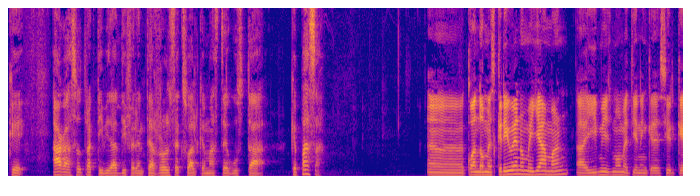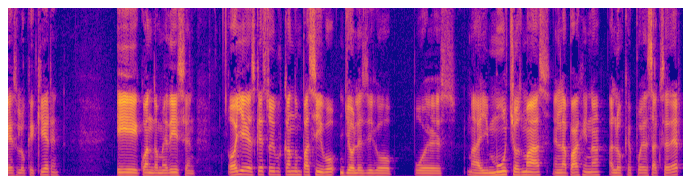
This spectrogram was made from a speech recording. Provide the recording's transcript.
que hagas otra actividad diferente al rol sexual que más te gusta, ¿qué pasa? Eh, cuando me escriben o me llaman, ahí mismo me tienen que decir qué es lo que quieren. Y cuando me dicen, oye, es que estoy buscando un pasivo, yo les digo, pues hay muchos más en la página a los que puedes acceder,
